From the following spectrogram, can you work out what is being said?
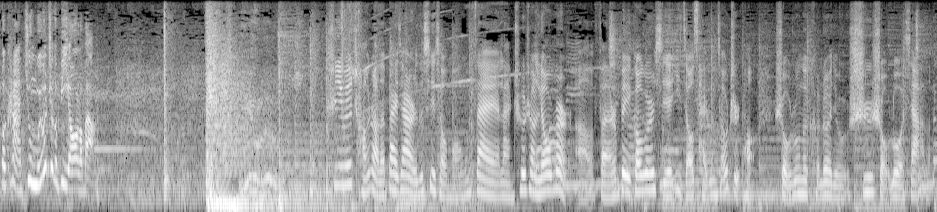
我看就没有这个必要了吧。是因为厂长的败家儿子谢小萌在缆车上撩妹儿啊，反而被高跟鞋一脚踩中脚趾头，手中的可乐就失手落下了。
